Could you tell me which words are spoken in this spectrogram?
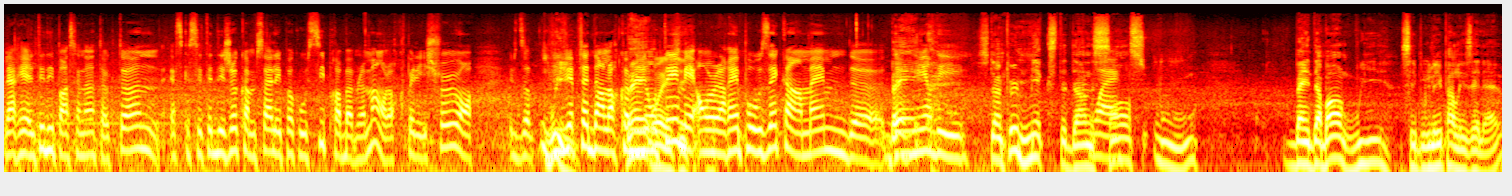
la réalité des pensionnats autochtones. Est-ce que c'était déjà comme ça à l'époque aussi? Probablement. On leur coupait les cheveux. on- ils Oui. vivaient peut-être dans leur Ben, communauté, ouais, mais on leur imposait quand même de Ben, devenir des... c'est un peu mixte dans le Ouais. sens où, ben d'abord, oui, c'est brûlé par les élèves.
